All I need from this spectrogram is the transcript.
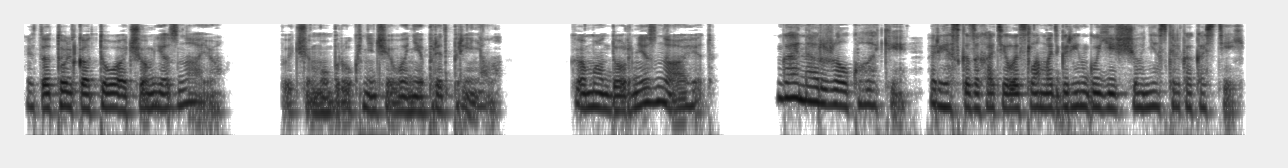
Это только то, о чем я знаю. Почему Брук ничего не предпринял? Командор не знает. Гайна ржал кулаки. Резко захотелось сломать Грингу еще несколько костей.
